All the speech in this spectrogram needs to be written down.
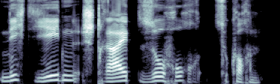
nicht jeden Streit so hoch zu kochen.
